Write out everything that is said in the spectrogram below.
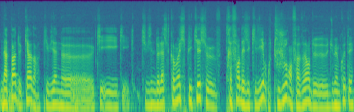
n'a pas de cadres qui viennent, qui, qui, viennent de l'Est. Comment expliquer ce très fort déséquilibre, toujours en faveur du même côté?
